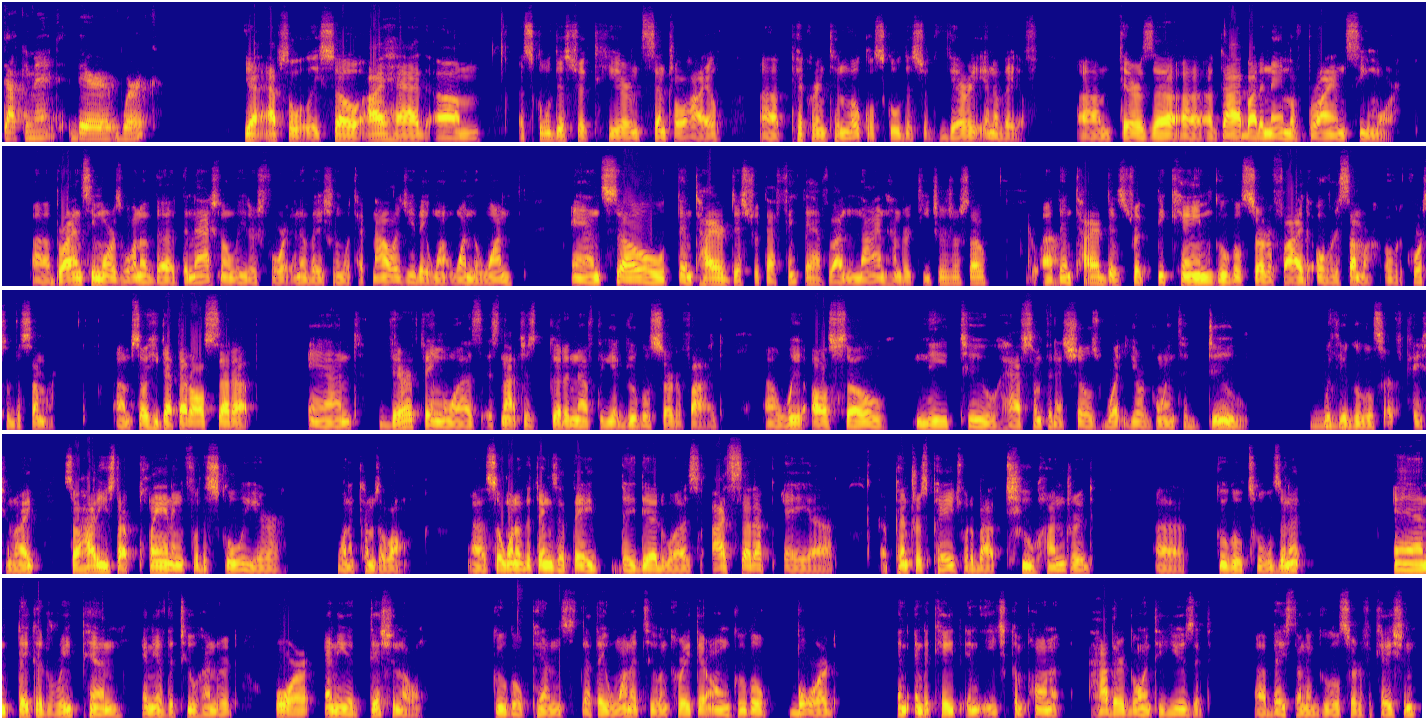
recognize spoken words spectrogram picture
document their work? Yeah, absolutely. So I had um, a school district here in Central Ohio, uh, Pickerington Local School District, very innovative. Um, there's a, a, guy by the name of Brian Seymour. Uh, Brian Seymour is one of the, the national leaders for innovation with technology. They went one to one. And so the entire district, I think they have about 900 teachers or so. Oh, uh, the entire district became Google certified over the summer, over the course of the summer. Um, so he got that all set up. And their thing was it's not just good enough to get Google certified. Uh, we also need to have something that shows what you're going to do mm. with your mm. Google certification, right? So, how do you start planning for the school year when it comes along? Uh, so, one of the things that they they did was I set up a uh, a Pinterest page with about 200 uh, Google tools in it, and they could repin any of the 200 or any additional Google pins that they wanted to, and create their own Google board and indicate in each component how they're going to use it uh, based on a Google certification.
